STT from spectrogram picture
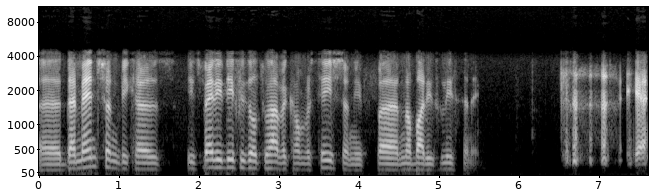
uh, dimension because it's very difficult to have a conversation if uh, nobody's listening. yes.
